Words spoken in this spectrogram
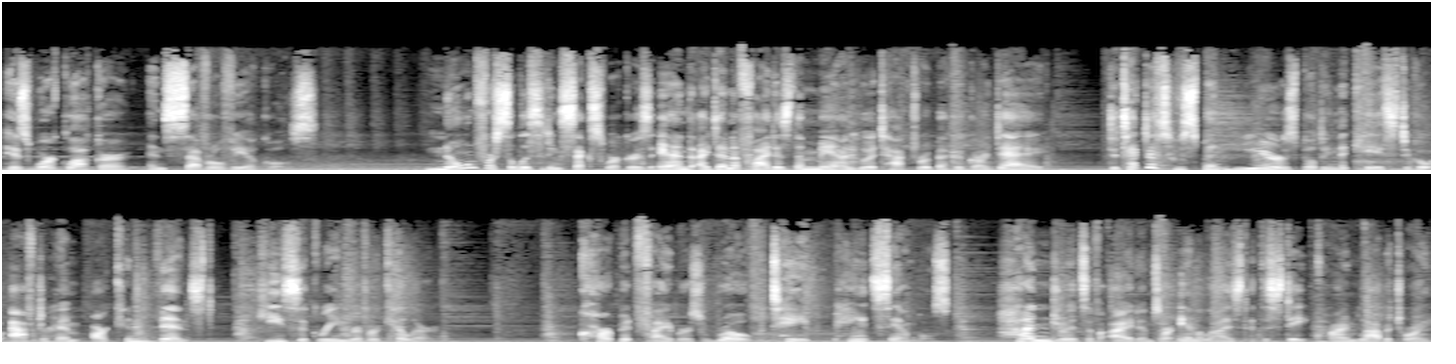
his work locker, and several vehicles. Known for soliciting sex workers and identified as the man who attacked Rebecca Garday, detectives who spent years building the case to go after him are convinced he's the Green River killer. Carpet fibers, rope, tape, paint samples, Hundreds of items are analyzed at the State Crime Laboratory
